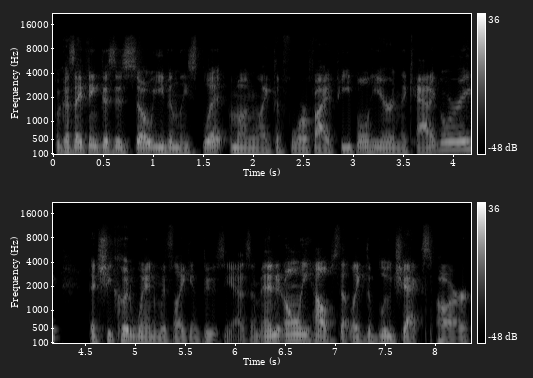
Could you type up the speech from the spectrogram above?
because I think this is so evenly split among like the four or five people here in the category that she could win with like enthusiasm, and it only helps that like the blue checks are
